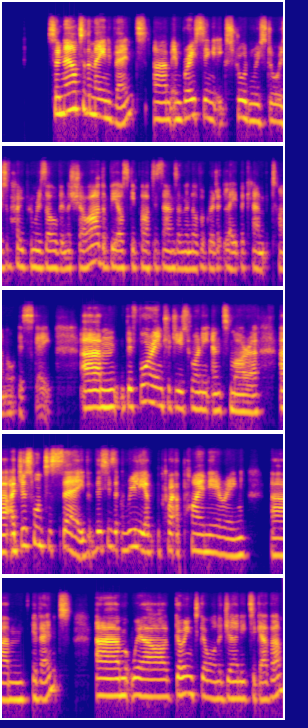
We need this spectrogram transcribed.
So now to the main event, um, embracing extraordinary stories of hope and resolve in the Shoah, the Bielski partisans and the Novogrudok labor camp tunnel escape. Um, before I introduce Ronnie and Tamara, uh, I just want to say that this is really a, quite a pioneering um, event. Um, we are going to go on a journey together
